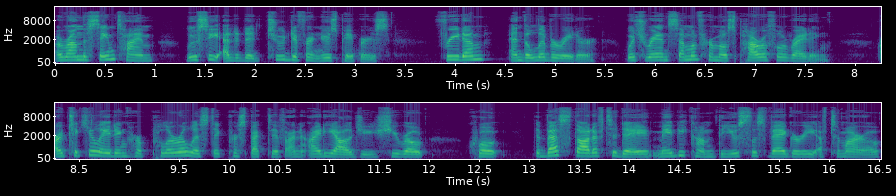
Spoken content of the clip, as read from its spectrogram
Around the same time, Lucy edited two different newspapers, Freedom and The Liberator, which ran some of her most powerful writing. Articulating her pluralistic perspective on ideology, she wrote, quote, The best thought of today may become the useless vagary of tomorrow,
